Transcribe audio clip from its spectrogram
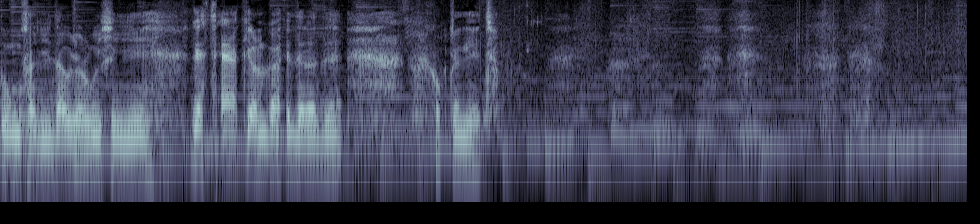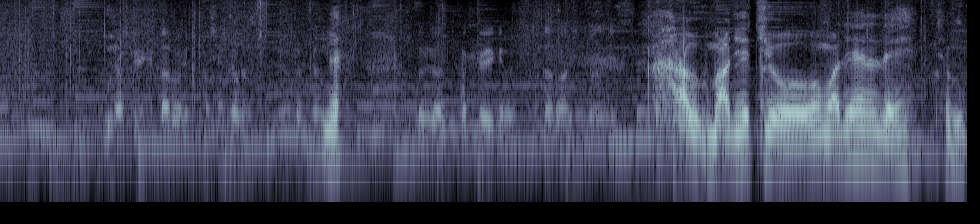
농사지다고 저러고 있으니 그 대학교를 가야 되는데 걱정이 참. 대학교 얘기 따로 해- 하신 적은 있어요? 그러니까, 네. 그러니까 학교 얘기는 좀 따로 하신 적은 있어요? 아우 많이 했죠. 많이 했는데 참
